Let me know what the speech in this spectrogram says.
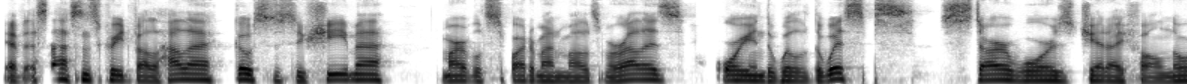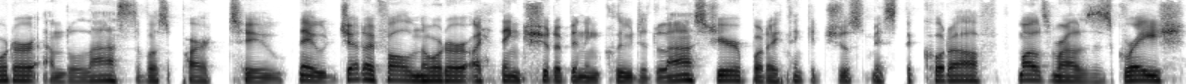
You have Assassin's Creed Valhalla, Ghost of Tsushima, Marvel's Spider-Man Miles Morales, Ori and the Will of the Wisps, Star Wars Jedi Fallen Order, and The Last of Us Part 2. Now, Jedi Fallen Order, I think, should have been included last year, but I think it just missed the cutoff. Miles Morales is great.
